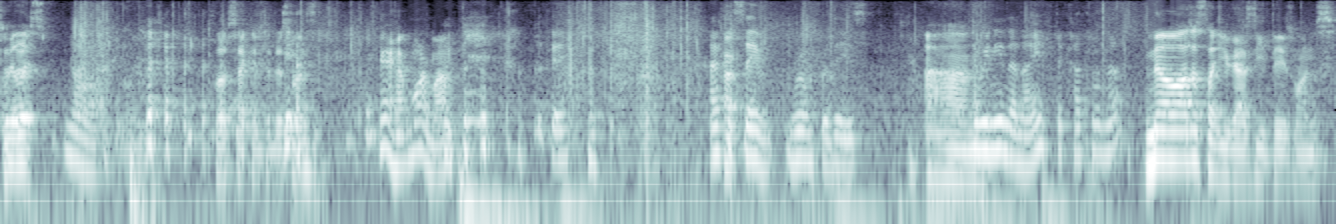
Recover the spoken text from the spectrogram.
To Really? this. No. Close second to this one. Here, have more, Mom. okay. I have to save room for these. Do Um, we need a knife to cut those up? no, I'll just let you guys eat these ones.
